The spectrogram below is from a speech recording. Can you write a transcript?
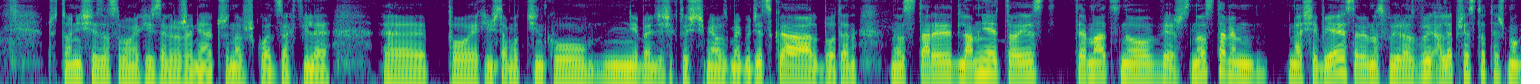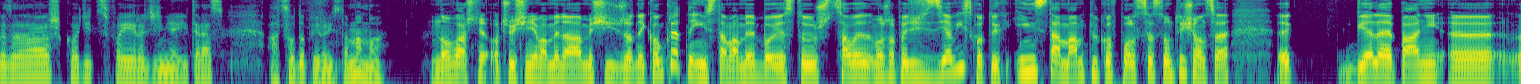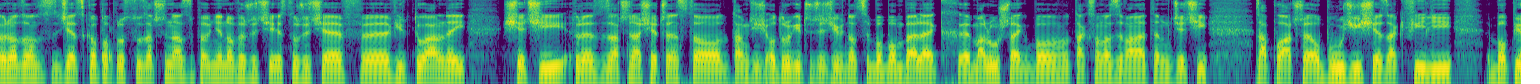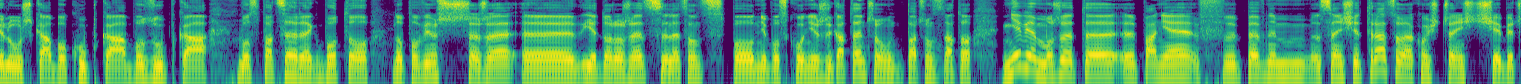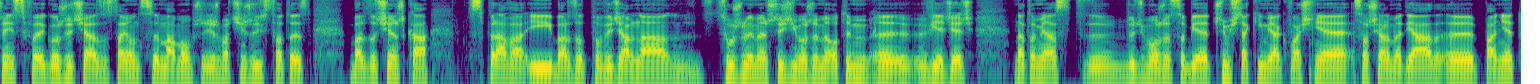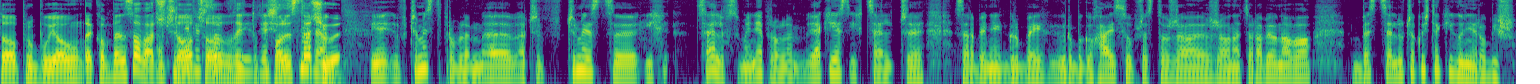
czy to niesie za sobą jakieś zagrożenia, czy na przykład za chwilę e, po jakimś tam odcinku nie będzie się ktoś śmiał z mojego dziecka, albo ten, no stary, dla mnie to jest temat, no wiesz, no stawiam na siebie, stawiam na swój rozwój, ale przez to też mogę zaszkodzić swojej rodzinie. I teraz, a co dopiero Instamama? No właśnie, oczywiście nie mamy na myśli żadnej konkretnej Instamamy, bo jest to już całe, można powiedzieć, zjawisko tych Instamam, tylko w Polsce są tysiące. Wiele pań, e, rodząc dziecko, po prostu zaczyna zupełnie nowe życie. Jest to życie w e, wirtualnej sieci, które zaczyna się często tam gdzieś o drugiej czy trzeciej w nocy, bo bąbelek, e, maluszek, bo tak są nazywane te dzieci, zapłacze, obudzi się, zakwili, bo pieluszka, bo kubka, bo zupka, bo spacerek, bo to, no powiem szczerze, jednorożec lecąc po nieboskłonie żyga tęczą, patrząc na to. Nie wiem, może te panie w pewnym pewnym sensie tracą jakąś część siebie, część swojego życia, zostając mamą. Przecież macierzyństwo to jest bardzo ciężka sprawa i bardzo odpowiedzialna. Cóż my mężczyźni możemy o tym e, wiedzieć. Natomiast e, być może sobie czymś takim jak właśnie social media e, panie to próbują rekompensować. Znaczy, to, co, co do tej ja pory straciły. W czym jest problem? Znaczy, w czym jest ich cel w sumie, nie problem. Jaki jest ich cel? Czy zarabianie grubej, grubego hajsu przez to, że, że one to robią? No bo bez celu czegoś takiego nie robisz.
